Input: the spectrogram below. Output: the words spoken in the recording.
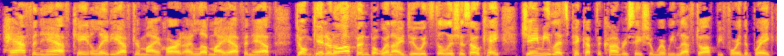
half and half. Kate, a lady after my heart. I love my half and half. Don't get it often, but when I do, it's delicious. Okay, Jamie, let's pick up the conversation where we left off before the break.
